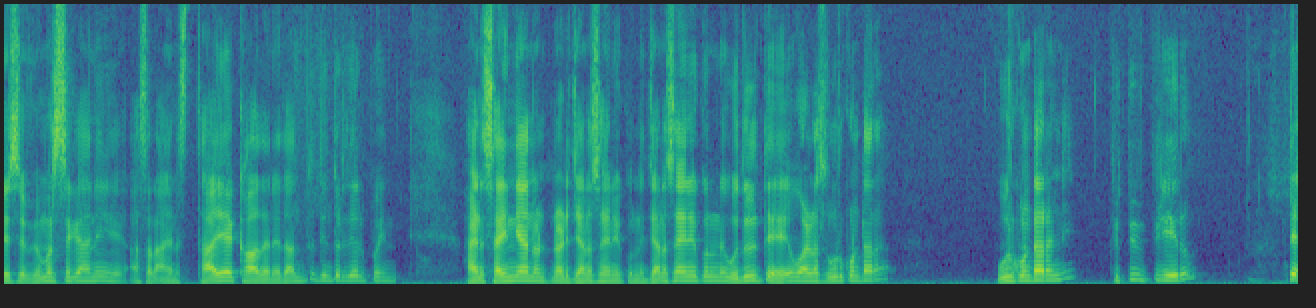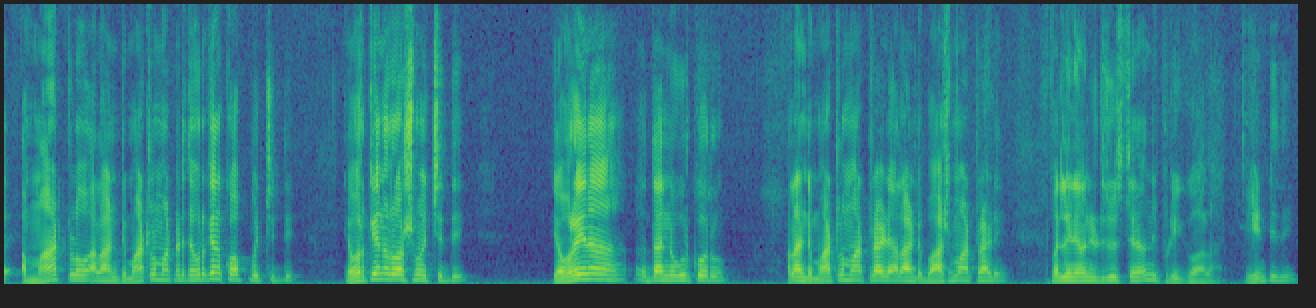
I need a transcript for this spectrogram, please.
చేసే విమర్శ కానీ అసలు ఆయన స్థాయే కాదనేది అంతా దీంతో తేలిపోయింది. ఆయన సైన్యాన్ని అంటున్నాడు జన సైనికుల్ని. జన సైనికుల్ని వదిలితే వాళ్ళు అసలు ఊరుకుంటారా? ఊరుకుంటారండి? పిప్పి పిప్పి చేయరు? అంటే ఆ మాటలు అలాంటి మాటలు మాట్లాడితే ఎవరికైనా కోపం వచ్చిద్ది? ఎవరికైనా రోషం వచ్చిద్ది? ఎవరైనా దాన్ని ఊరుకోరు? అలాంటి మాటలు మాట్లాడి అలాంటి భాష మాట్లాడి మళ్ళీ నేను ఇటు చూస్తేనే ఇప్పుడు ఈ గోల? ఏంటిది?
